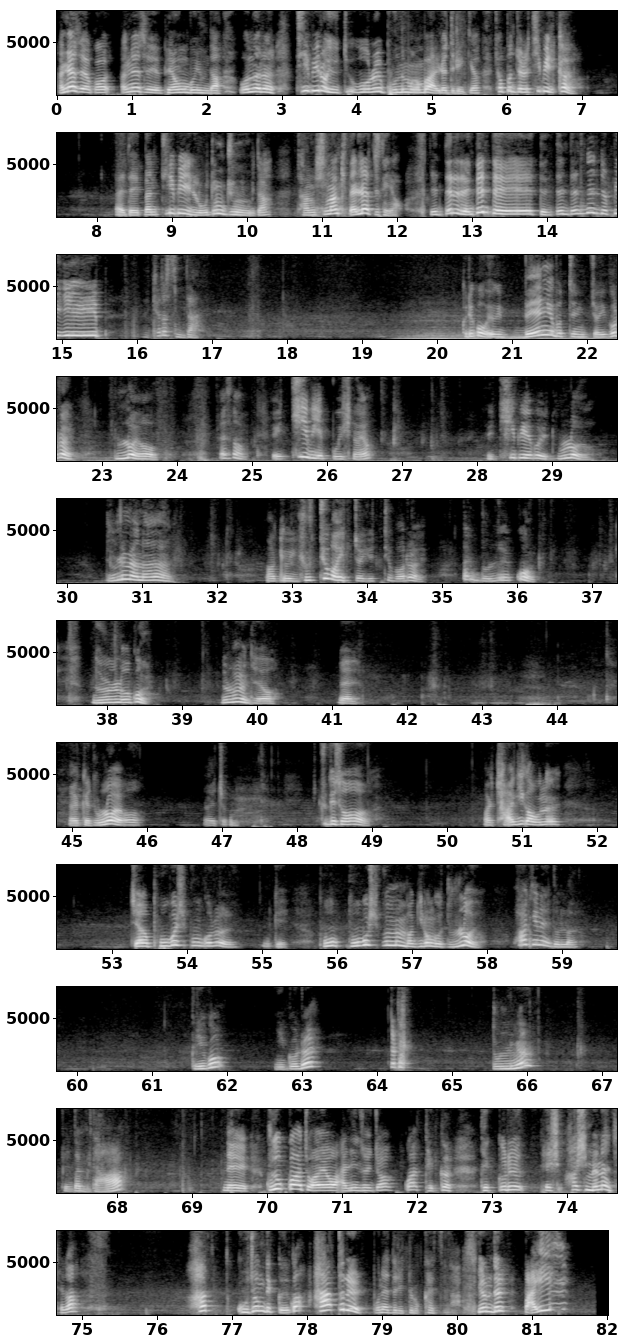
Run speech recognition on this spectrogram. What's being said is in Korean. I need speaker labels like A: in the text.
A: 안녕하세요. 거, 안녕하세요. 배영부입니다. 오늘은 TV로 유튜브를 보는 방법 알려드릴게요. 첫 번째로 TV를 켜요. 아, 네, 일단 TV 로딩 중입니다. 잠시만 기다려주세요. 땡땡땡땡땡 땡땡땡땡 삐 네, 켜졌습니다. 그리고 여기 메뉴 버튼 있죠? 이거를 눌러요. 그래서 여기 TV 앱 보이시나요? 여기 TV 앱을 눌러요. 누르면은 막 유튜버 있죠? 유튜버를 딱 누르고 누르고 누르면 돼요. 네. 이렇게 눌러요. 네, 조금 이쪽에서 막 자기가 오늘 제가 보고 싶은 거를 이렇게 보, 보고 싶으면 막 이런 거 눌러요. 확인해 눌러요. 그리고 이거를 따닥 누르면 된답니다. 네, 구독과 좋아요, 알림 설정과 댓글 댓글을 하시면은 제가 하 고정 댓글과 하트를 보내드리도록 하겠습니다. 여러분들 빠이.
